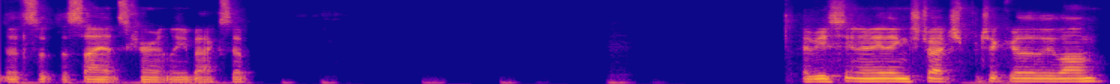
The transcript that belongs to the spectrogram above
that's what the science currently backs up. Have you seen anything stretch particularly long?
